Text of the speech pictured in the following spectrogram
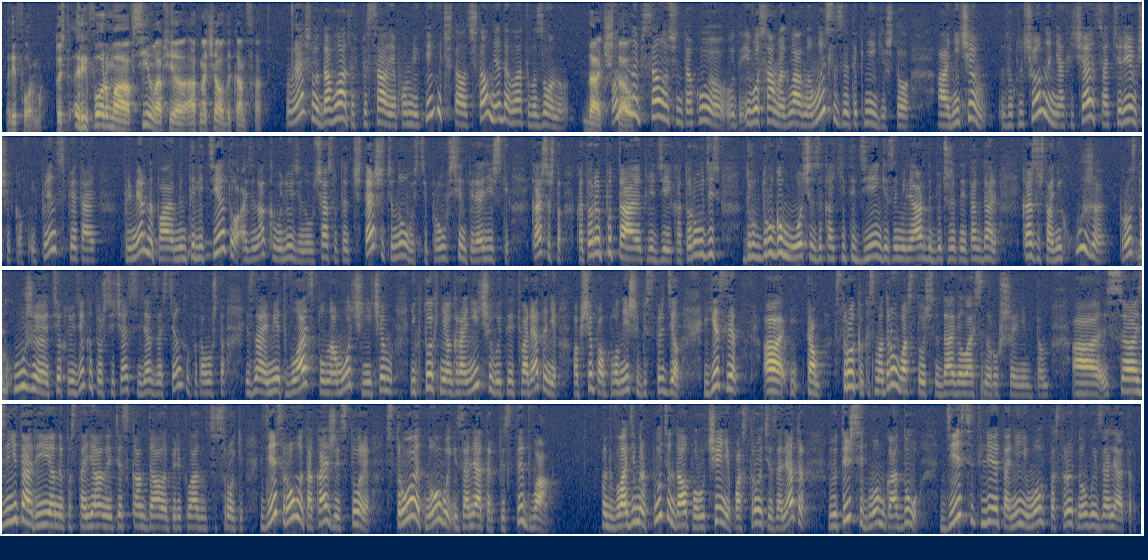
реформа. То есть реформа в СИН вообще от начала до конца. Знаешь, вот Довлатов писал, я помню, книгу читала, читал мне Довлатова «Зону». Да, читал. Он написал очень такую, вот его самая главная мысль из этой книги, что а, ничем заключенные не отличаются от тюремщиков. И, в принципе, это примерно по менталитету одинаковые люди. Но вот сейчас вот это читаешь эти новости про УФСИН периодически, кажется, что которые пытают людей, которые вот здесь друг друга мочат за какие-то деньги, за миллиарды бюджетные и так далее. Кажется, что они хуже, просто ну, хуже тех людей, которые сейчас сидят за стенкой, потому что, не знаю, имеют власть, полномочия, ничем никто их не ограничивает, и творят они вообще полнейший беспредел. Если а, там стройка космодрома Восточный, да, велась с нарушением, там, а, с Зенит-арены постоянно эти скандалы, перекладываются сроки. Здесь ровно такая же история. Строят новый изолятор Кресты-2. Владимир Путин дал поручение построить изолятор в 2007 году. 10 лет они не могут построить новый изолятор.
